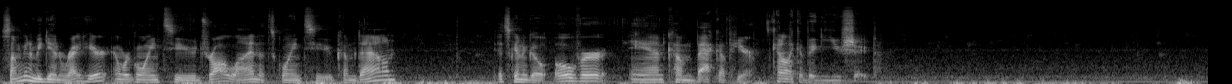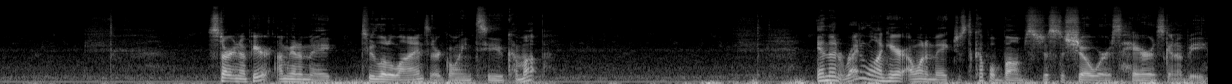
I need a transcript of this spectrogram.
So I'm going to begin right here, and we're going to draw a line that's going to come down, it's going to go over, and come back up here. Kind of like a big U shape. Starting up here, I'm going to make two little lines that are going to come up. And then right along here, I want to make just a couple bumps just to show where his hair is going to be.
